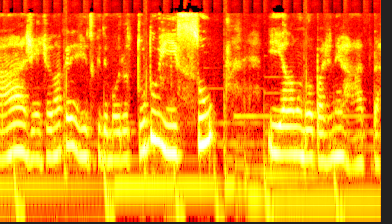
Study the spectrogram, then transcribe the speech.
Ah, gente, eu não acredito que demorou tudo isso e ela mandou a página errada.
